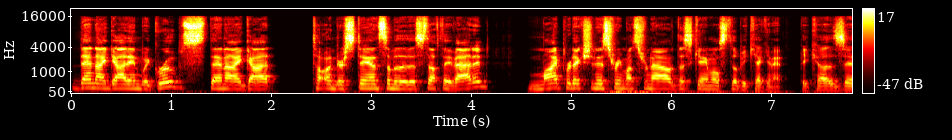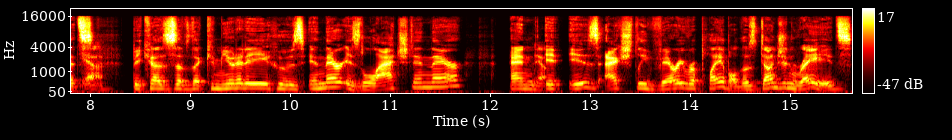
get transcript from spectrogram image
then I got in with groups. Then I got to understand some of the stuff they've added. My prediction is three months from now, this game will still be kicking it because it's Yeah. because of the community who's in there is latched in there, and Yeah. it is actually very replayable. Those dungeon raids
